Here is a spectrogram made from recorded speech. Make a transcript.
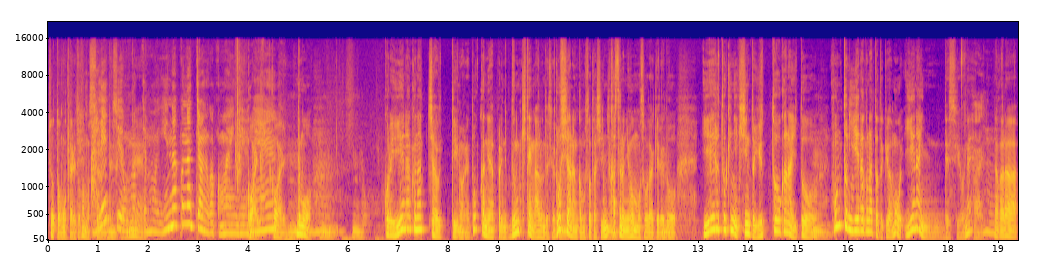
ちょっと思ったりとかもするんですけどね。あれって思っても言えなくなっちゃうのが怖いんだよね。怖い怖い。でも、これ言えなくなっちゃうっていうのはねどっかにやっぱりね分岐点があるんですよ。ロシアなんかもそうだし、うん、かつての日本もそうだけれど、うん、言える時にきちんと言っておかないと、うん、本当に言えなくなった時はもう言えないんですよね、はい、だからや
